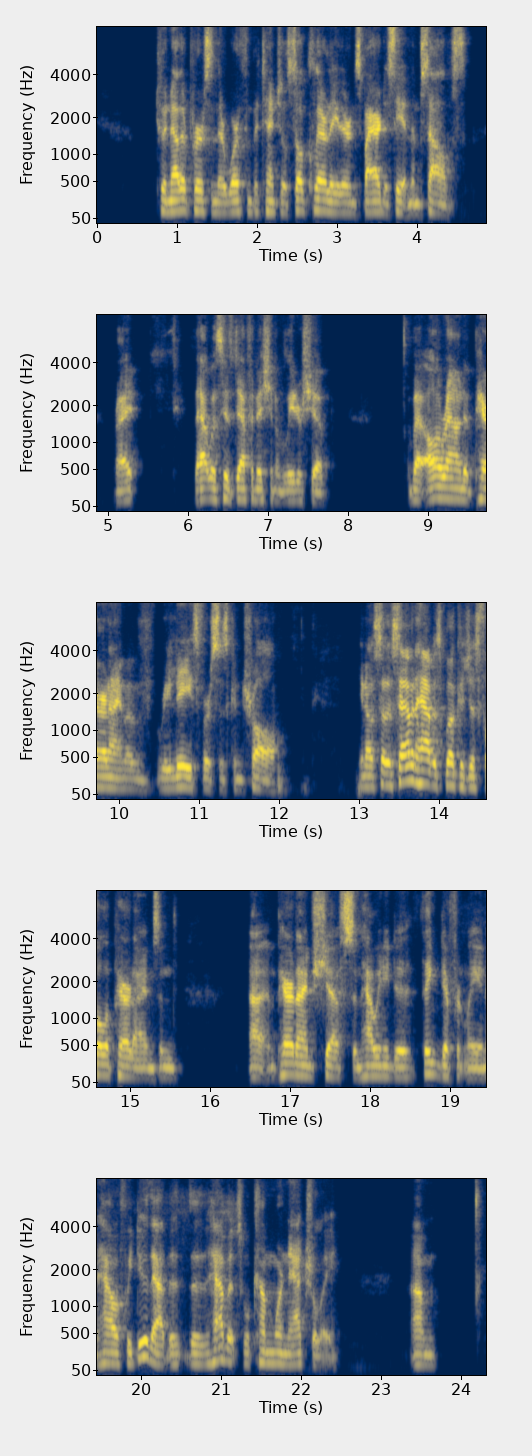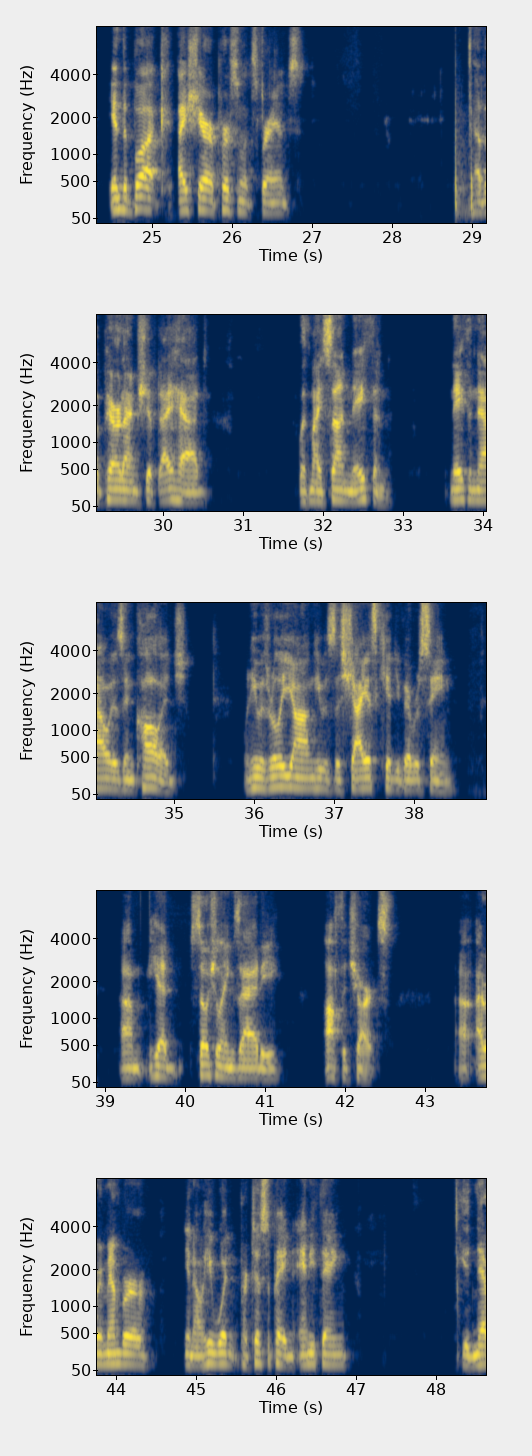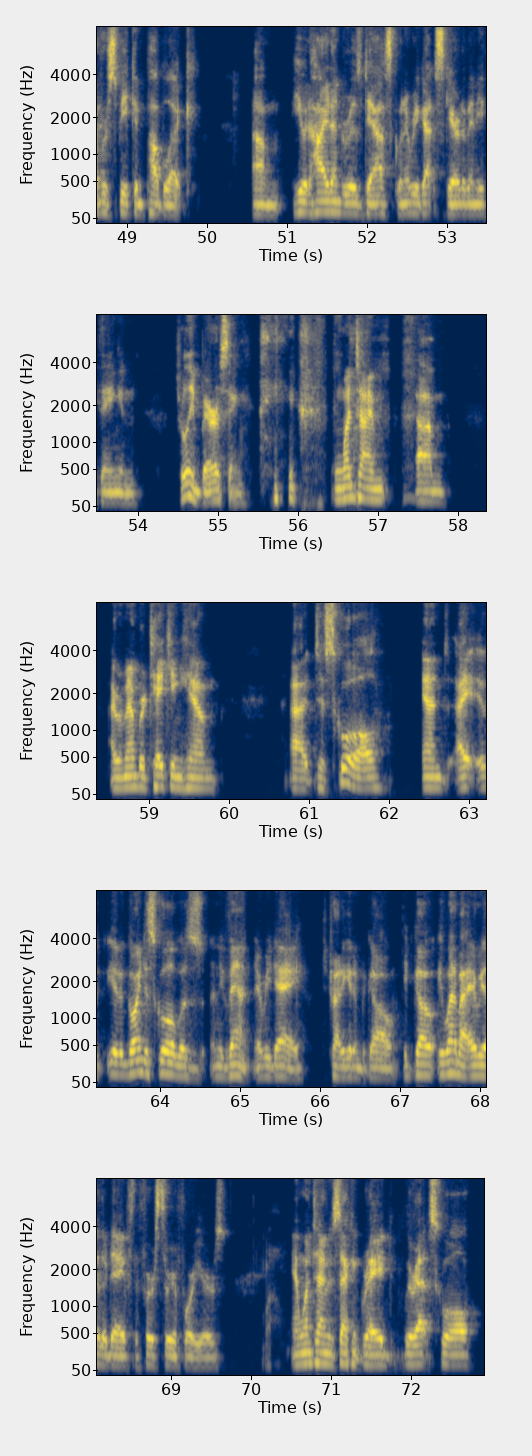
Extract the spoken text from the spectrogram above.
to another person their worth and potential so clearly they're inspired to see it in themselves right? That was his definition of leadership. But all around a paradigm of release versus control. You know so the seven habits book is just full of paradigms and uh, and paradigm shifts and how we need to think differently and how if we do that the, the habits will come more naturally um, in the book i share a personal experience of a paradigm shift i had with my son nathan nathan now is in college when he was really young, he was the shyest kid you've ever seen. Um, he had social anxiety off the charts. Uh, I remember, you know, he wouldn't participate in anything. He'd never speak in public. Um, he would hide under his desk whenever he got scared of anything, and it's really embarrassing. one time, um, I remember taking him uh, to school and I, you know, going to school was an event every day to try to get him to go. He'd go. He went about every other day for the first three or four years. Wow. And one time in second grade, we were at school,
